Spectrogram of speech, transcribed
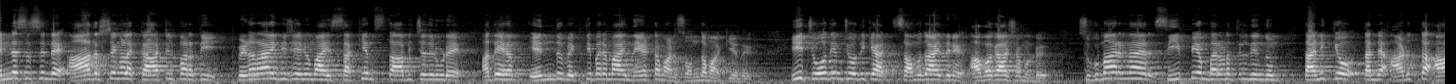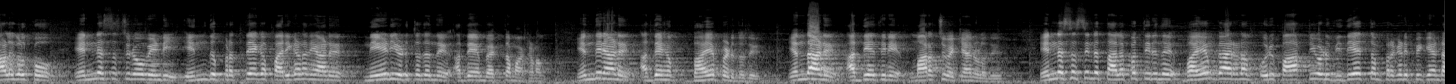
എൻ എസ് എസിന്റെ ആദർശങ്ങളെ കാറ്റിൽ പറത്തി പിണറായി വിജയനുമായി സഖ്യം സ്ഥാപിച്ചതിലൂടെ അദ്ദേഹം എന്തു വ്യക്തിപരമായ നേട്ടമാണ് സ്വന്തമാക്കിയത്? ഈ ചോദ്യം ചോദിക്കാൻ സമുദായത്തിന് അവകാശമുണ്ട്. Sukumaran Nair C P M ഭരണത്തിൽ നിന്നും തനിക്കോ തന്റെ അടുത്ത ആളുകൾക്കോ എൻ എസ് എസിനോ വേണ്ടി എന്ത് പ്രത്യേക പരിഗണനയാണ് നേടിയെടുത്തതെന്ന് അദ്ദേഹം വ്യക്തമാക്കണം. എന്തിനാണ് അദ്ദേഹം ഭയപ്പെടുന്നത്? എന്താണ് അദ്ദേഹത്തിന് മറച്ചു വെക്കാനുള്ളത്? എൻ എസ് എസിന്റെ തലപ്പത്തിരുന്ന് ഭയം കാരണം ഒരു പാർട്ടിയോട് വിധേയത്വം പ്രകടിപ്പിക്കേണ്ട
